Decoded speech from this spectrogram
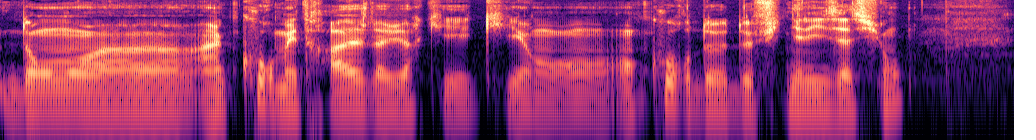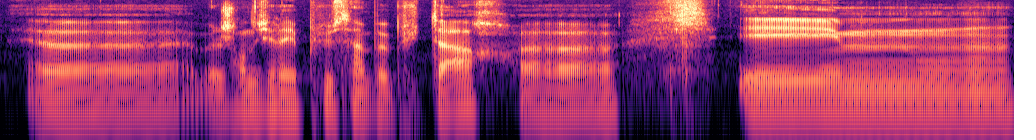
dont euh, un court métrage d'ailleurs qui est, en, cours de, finalisation. J'en dirai plus un peu plus tard. et hum,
